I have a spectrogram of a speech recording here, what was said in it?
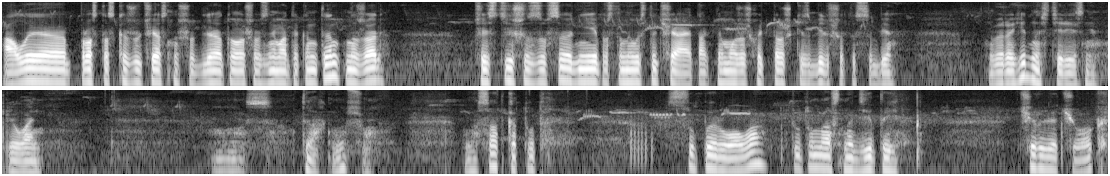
Але просто скажу чесно, що для того, щоб знімати контент, на жаль, частіше за все однієї просто не вистачає. Так ти можеш хоч трошки збільшити собі вирогідності різні клювань. Ось. Так, ну що, насадка тут суперова. Тут у нас надітий черв'ячок.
